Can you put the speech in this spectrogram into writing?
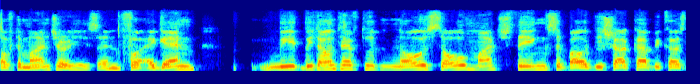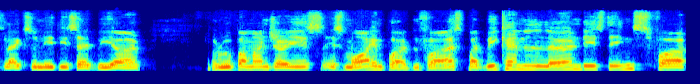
of the manjaris. And for again we we don't have to know so much things about Vishaka because like Suniti said we are Rupa Manjari is, more important for us but we can learn these things for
